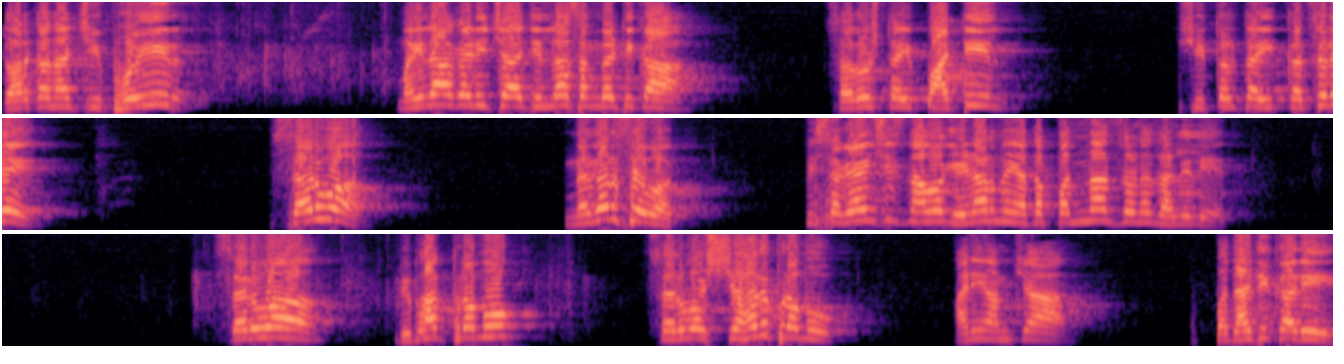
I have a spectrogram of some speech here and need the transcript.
द्वारकानाथजी भोईर महिला आघाडीच्या जिल्हा संघटिका सरोजताई पाटील शीतलताई कचरे सर्व नगरसेवक मी सगळ्यांशीच नावं घेणार नाही आता पन्नास जण झालेली आहेत. सर्व विभाग प्रमुख सर्व शहर प्रमुख आणि आमच्या पदाधिकारी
